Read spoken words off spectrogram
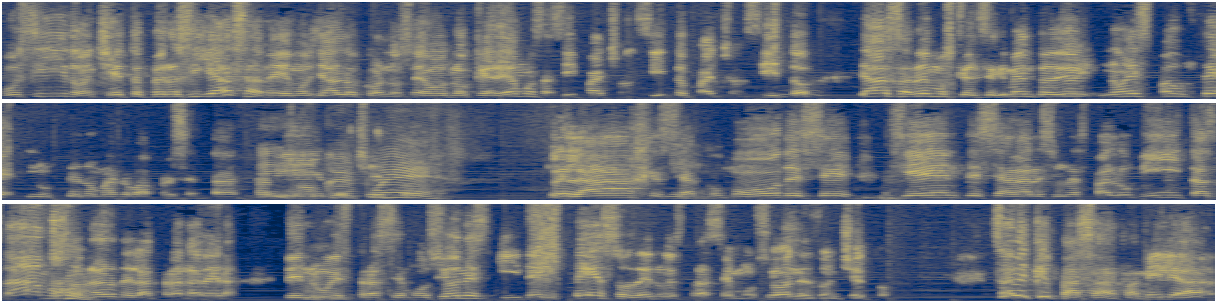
Pues sí, Don Cheto, pero si ya sabemos, ya lo conocemos, lo queremos así pachoncito, pachoncito. Ya sabemos que el segmento de hoy no es para usted, usted nomás lo va a presentar. Está bien, No, Don Cheto. pues. Relájese, acomódese, siéntese, agárrese unas palomitas. Vamos a hablar de la tragadera, de nuestras emociones y del peso de nuestras emociones, Don Cheto. ¿Sabe qué pasa, familia?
